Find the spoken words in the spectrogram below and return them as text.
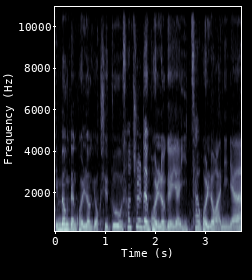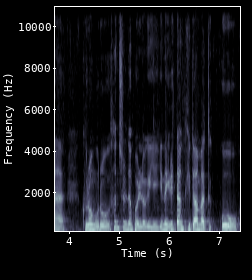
임명된 권력 역시도 선출된 권력에 의한 2차 권력 아니냐. 그러므로 선출된 권력의 얘기는 일단 귀담아 듣고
